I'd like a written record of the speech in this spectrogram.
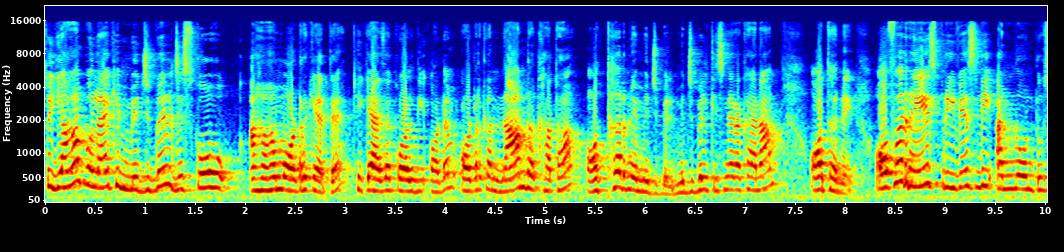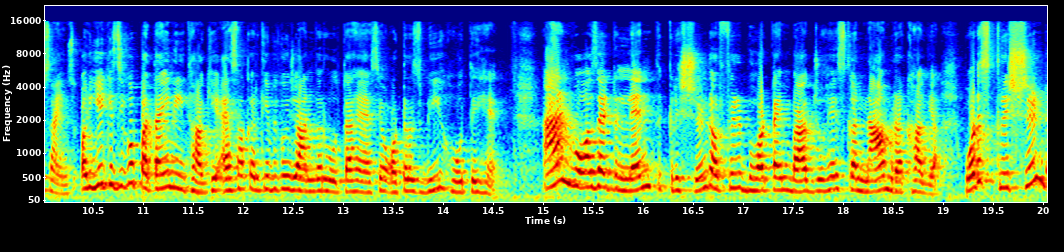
तो यहाँ बोला है कि मिजबिल, जिसको हम ऑर्डर कहते हैं, ठीक है as a call the otter otter का नाम रखा था ऑथर ने मिजबिल। मिजबिल किसने रखा है नाम? ऑथर ने। Of a race previously unknown to science और ये किसी को पता ही नहीं था कि ऐसा करके भी कोई जानवर होता है, ऐसे ऑटर्स भी होते हैं। And was at length christened और फिर बहुत टाइम बाद जो है इसका नाम रखा गया। वॉट इज़ क्रिश्चियन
